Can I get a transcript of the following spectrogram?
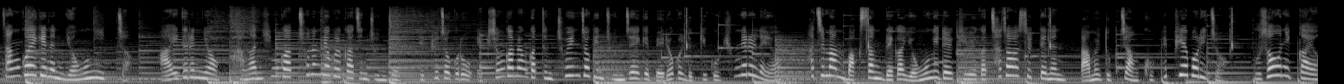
짱구에게는 영웅이 있죠. 아이들은요 강한 힘과 초능력을 가진 존재 대표적으로 액션 가면 같은 초인적인 존재에게 매력을 느끼고 흉내를 내요. 하지만 막상 내가 영웅이 될 기회가 찾아왔을 때는 남을 돕지 않고 회피해버리죠. 무서우니까요.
